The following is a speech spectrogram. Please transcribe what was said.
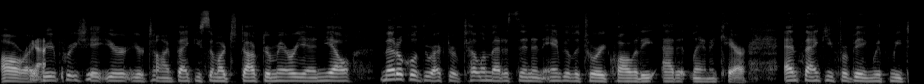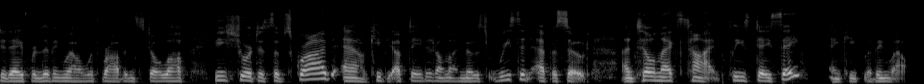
All right. yeah. We appreciate your, your time. Thank you so much, Dr. Mary Ann Yell, Medical Director of Telemedicine and Ambulatory Quality at AtlantiCare. And thank you for being with me today for Living Well with Robin Stoloff. Be sure to subscribe and I'll keep you updated on my most recent episode. Until next time, please stay safe and keep living well.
